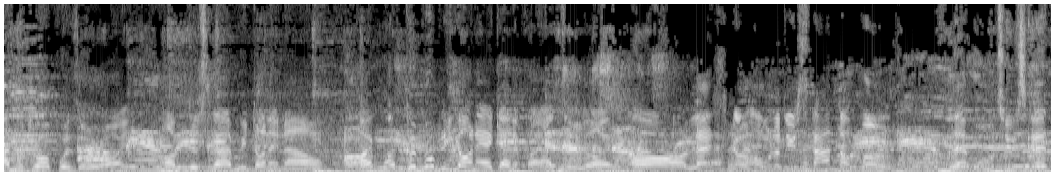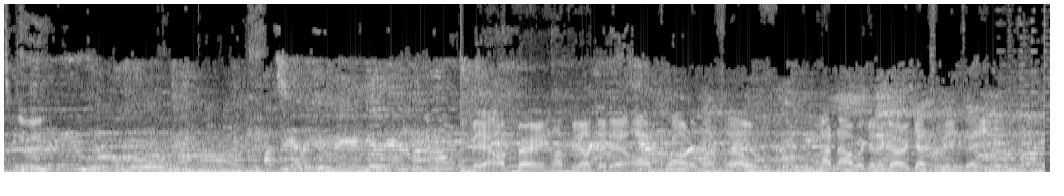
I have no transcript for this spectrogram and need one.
and the drop was alright. I'm just glad we've done it now. I, I could probably go on it again if I had to. Like, Oh, let's go. I want to do stand up, bro. They're all too scared to do it. But yeah, I'm very happy I did it. I am proud of myself. And now we're gonna go and get some eat.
